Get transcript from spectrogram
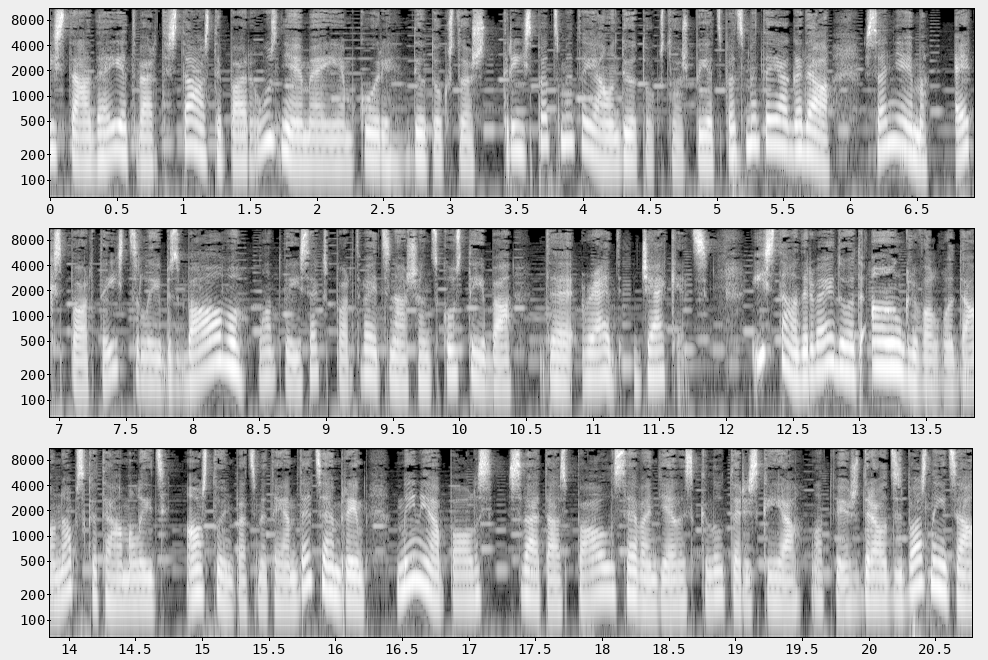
Izstādē ietverti stāsti par uzņēmējiem, kuri 2013. un 2015. gadā saņēma eksporta izcilības balvu Latvijas eksporta veicināšanas kustībā The Red Jackets. Izstāde ir veidota angļu valodā un apskatāma līdz 18. decembrim Minneapolis Svētās Paulas evaņģēliski luteriskajā Latviešu draudzes baznīcā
